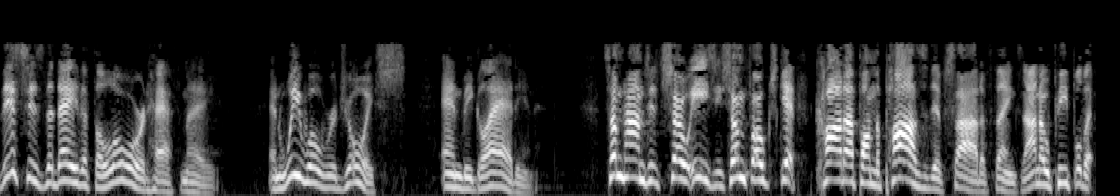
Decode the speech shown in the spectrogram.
this is the day that the Lord hath made. And we will rejoice and be glad in it. Sometimes it's so easy. Some folks get caught up on the positive side of things. And I know people that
